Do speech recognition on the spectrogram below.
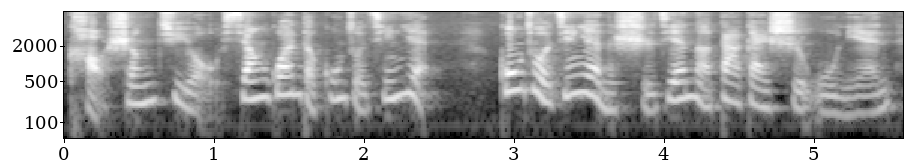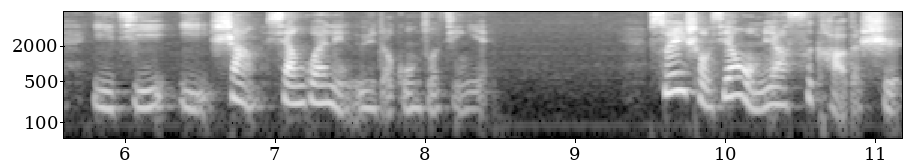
考生具有相关的工作经验。工作经验的时间呢，大概是五年以及以上相关领域的工作经验。所以，首先我们要思考的是，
